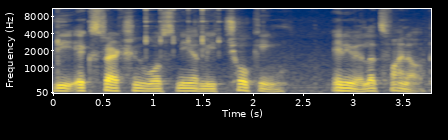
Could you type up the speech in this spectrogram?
the extraction was nearly choking. Anyway, let's find out.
